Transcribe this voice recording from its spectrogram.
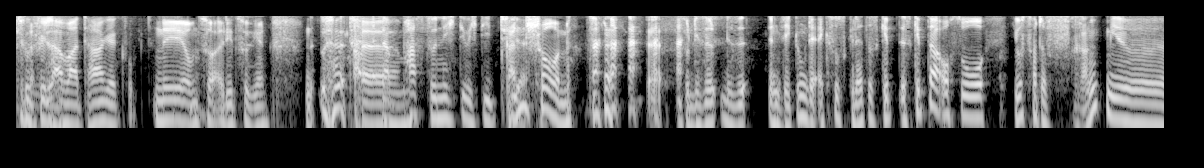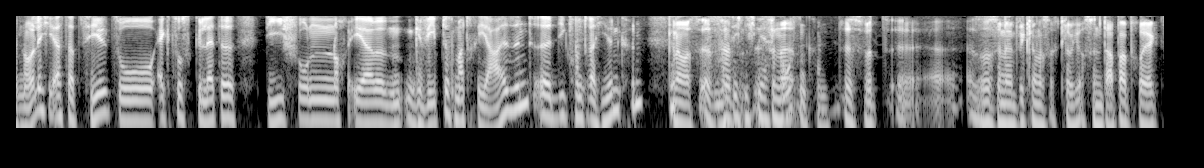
Zu viel Avatar geguckt. Nee, um zu Aldi zu gehen. Da passt du nicht durch die Tür. Dann schon. So diese, diese Entwicklung der Exoskelette. Es gibt, es gibt da auch so, just hatte Frank mir neulich erst erzählt, so Exoskelette, die schon noch eher gewebtes Material sind, äh, die kontrahieren können. Genau, es, es hat- ich nicht mehr so eine, kann. Es wird, äh, also so eine Entwicklung ist, glaube ich, auch so ein DAPA-Projekt.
